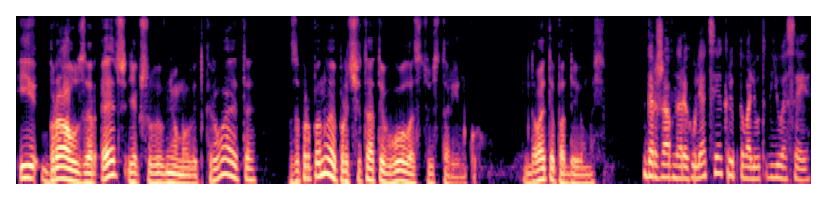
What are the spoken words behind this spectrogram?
І браузер Edge, якщо ви в ньому відкриваєте, запропонує прочитати вголос цю сторінку. Давайте подивимось. Державна регуляція криптовалют в USA.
